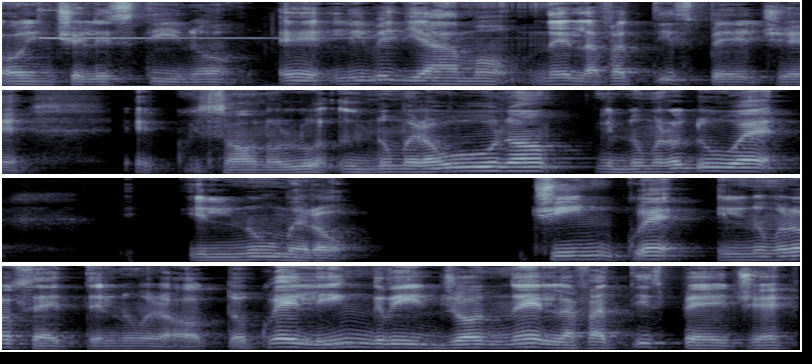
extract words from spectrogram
o in celestino e li vediamo nella fattispecie. Eh, sono il numero 1, il numero 2, il numero 5, il numero 7 e il numero 8. Quelli in grigio nella fattispecie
